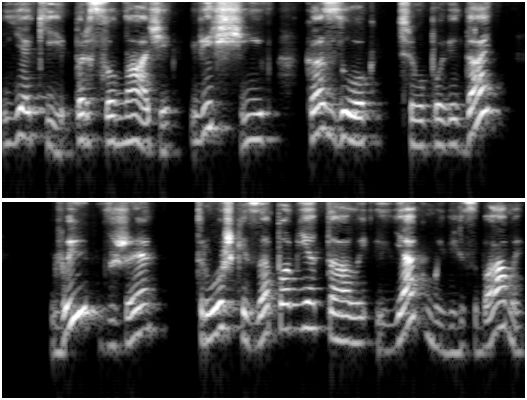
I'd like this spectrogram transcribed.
які персонажі віршів, казок чи оповідань ви вже трошки запам'ятали, і як ми їх з вами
